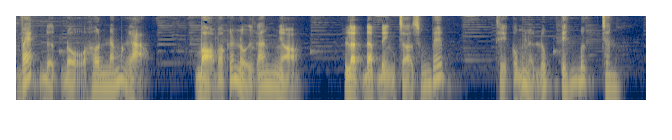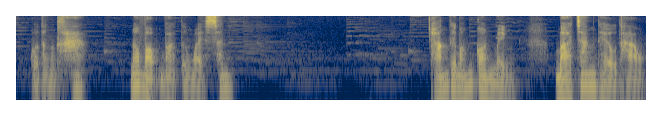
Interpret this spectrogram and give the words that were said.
Vét được độ hơn nắm gạo, Bỏ vào cái nồi gang nhỏ, Lật đật định trở xuống bếp, Thì cũng là lúc tiếng bước chân Của thằng Kha, Nó vọng vào từ ngoài sân. Thoáng thấy bóng con mình, bà trang thều thào.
